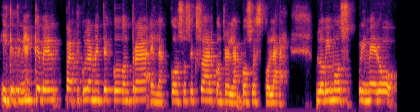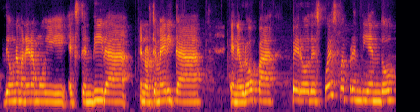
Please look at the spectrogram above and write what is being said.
y que tenían que ver particularmente contra el acoso sexual, contra el acoso escolar. Lo vimos primero de una manera muy extendida en Norteamérica, en Europa, pero después fue prendiendo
